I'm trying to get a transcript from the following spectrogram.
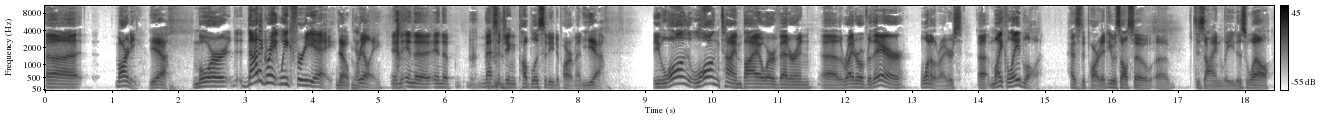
uh, Marty. yeah. More not a great week for EA. No. Yeah. really in in the in the messaging publicity department. Yeah, the long, long time Bioware veteran, uh, the writer over there, one of the writers, uh, Mike Laidlaw, has departed. He was also a design lead as well.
